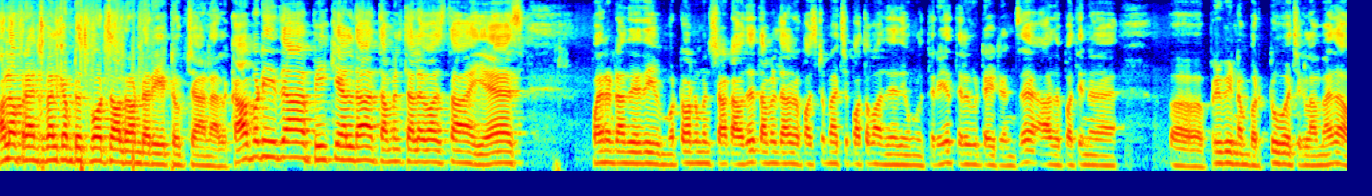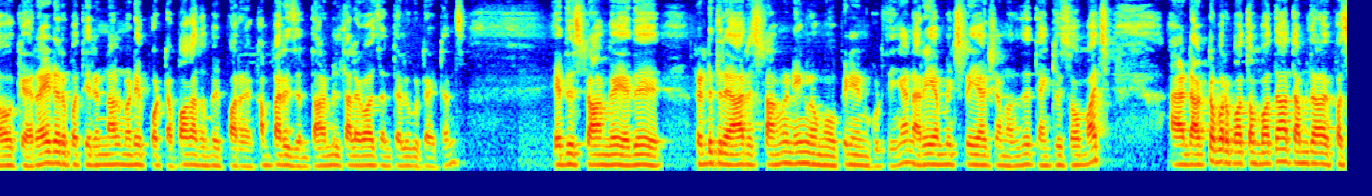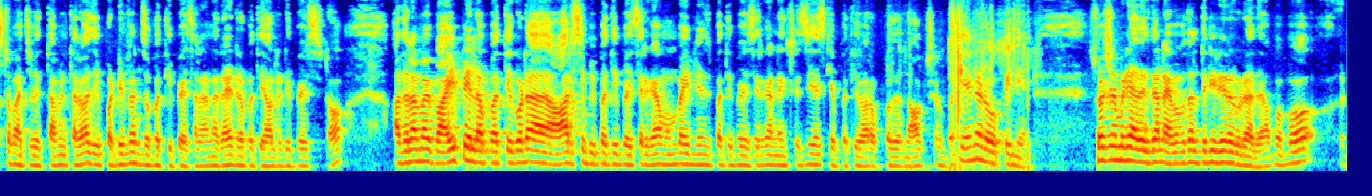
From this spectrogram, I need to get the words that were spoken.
Hello friends welcome to sports all rounder YouTube channel kabaddi தான் PKL தான் தமிழ் தலைவாஸ் தான். S பதினெட்டாம் தேதி டோர்னமெண்ட் ஸ்டார்ட் ஆகுது. தமிழ் தலைவர் ஃபஸ்ட்டு மேட்ச் பத்தொம்பதாம் தேதி உங்களுக்கு தெரியும் தெலுங்கு டைட்டன்ஸு அதை பற்றின ப்ரிவியூ நம்பர் டூ வச்சுக்கலாமே. தான் ஓகே ரைடர் பற்றி ரெண்டு நாள் முன்னாடியே போட்ட பார்க்காத போய் பாருங்கள் comparison Tamil Thalaivas and Telugu Titans எது ஸ்ட்ராங்கு எது ரெண்டுத்தில் யார் ஸ்ட்ராங்னு நீங்களும் உங்கள் ஒப்பீனியன் கொடுத்தீங்க. நிறைய மிக்ஸ் ரியாக்ஷன் வந்து. Thank you so much and October பத்தொம்பது தான் தமிழ் தலைவர் ஃபஸ்ட் மேட்ச் வித் தமிழ் தலைவர் இப்போ டிஃபென்ஸை பற்றி பேசலாம். ரைடரை பற்றி ஆல்ரெடி பேசிட்டோம். அது இல்லாமல் இப்போ ஐபிஎல்லை பற்றி கூட ஆர்சிபி பற்றி பேசியிருக்கேன் மும்பை இந்தியன்ஸ் பற்றி பேசியிருக்கேன் நெக்ஸ்ட் சிஎஸ்கே பற்றி வரப்போகுது அந்த ஆப்ஷன் பற்றி என்னோட ஒப்பீனியன் சோஷியல் மீடியா அதுக்கு தான் எப்போ பார்த்தாலும் திட்டிகிட்டே இருக்கக்கூடாது. அப்பப்போ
